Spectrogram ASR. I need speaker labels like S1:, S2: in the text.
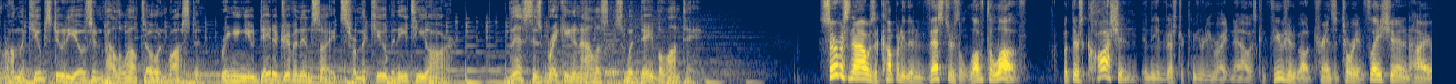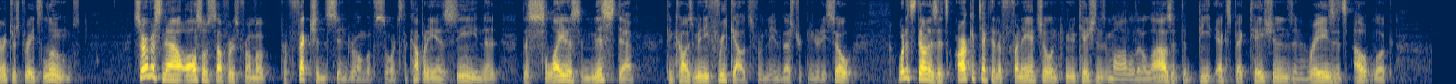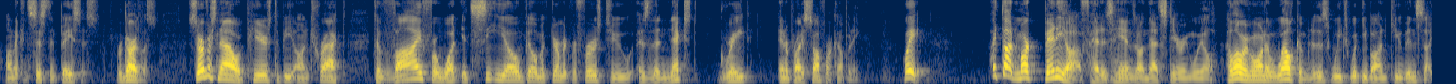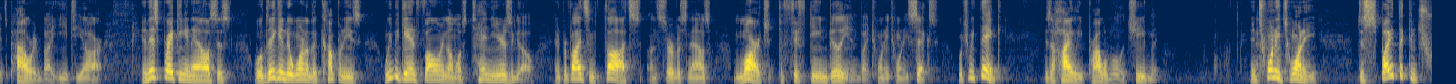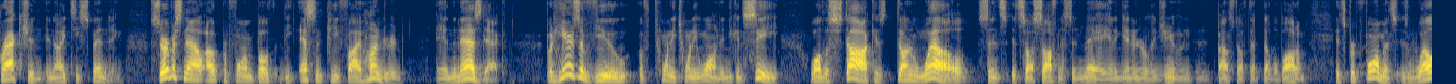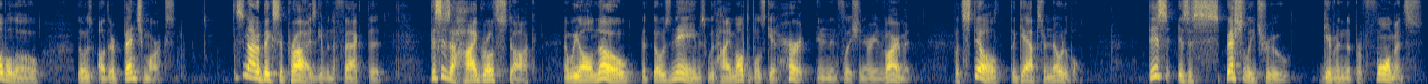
S1: From the Cube studios in Palo Alto and Boston, bringing you data-driven insights from the Cube and ETR. This is Breaking Analysis with Dave Vellante.
S2: ServiceNow is a company that investors love to love, but there's caution in the investor community right now as confusion about transitory inflation and higher interest rates looms. ServiceNow also suffers from a perfection syndrome of sorts. The company has seen that the slightest misstep can cause many freakouts from the investor community. So what it's done is it's architected a financial and communications model that allows it to beat expectations and raise its outlook on a consistent basis. Regardless, ServiceNow appears to be on track to vie for what its CEO, Bill McDermott, refers to as the next great enterprise software company. Wait, I thought Marc Benioff had his hands on that steering wheel. Hello everyone and welcome to this week's Wikibon Cube Insights powered by ETR. In this breaking analysis, we'll dig into one of the companies we began following almost 10 years ago and provide some thoughts on ServiceNow's march to 15 billion by 2026, which we think is a highly probable achievement. In 2020, despite the contraction in IT spending, ServiceNow outperformed both the S&P 500 and the NASDAQ. But here's a view of 2021 and you can see while the stock has done well since it saw softness in May and again in early June, it bounced off that double bottom, its performance is well below those other benchmarks. This is not a big surprise given the fact that this is a high growth stock and we all know that those names with high multiples get hurt in an inflationary environment but still the gaps are notable. This is especially true given the performance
